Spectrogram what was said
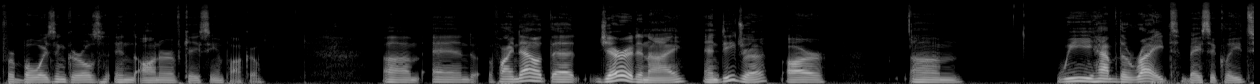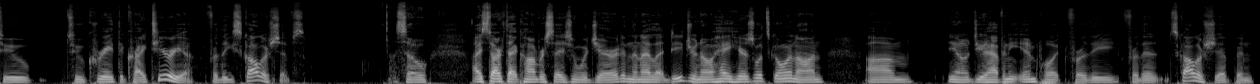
for boys and girls in honor of Casey and Paco. Um, and find out that Jared and I and Deidre are, um, we have the right basically to to create the criteria for these scholarships. So I start that conversation with Jared, and then I let Deidre know, hey, here's what's going on. Um, you know, do you have any input for the for the scholarship? And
